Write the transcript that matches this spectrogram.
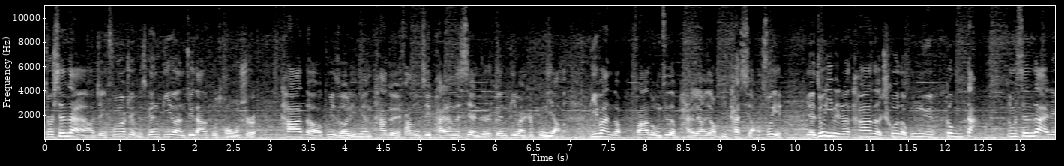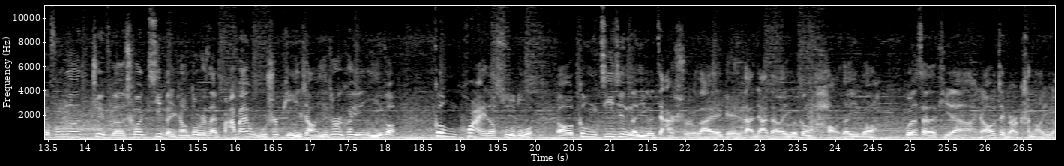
就是现在啊，这个 Formula Drift 跟 D1 最大的不同是，它的规则里面，它对发动机排量的限制跟 D1 是不一样的。D1 的发动机的排量要比它小，所以也就意味着它的车的功率更大。那么现在这个 Formula Drift 的车基本上都是在八百五十匹以上，也就是可以以一个更快的速度，然后更激进的一个驾驶来给大家带来一个更好的一个观赛的体验啊。然后这边看到一个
